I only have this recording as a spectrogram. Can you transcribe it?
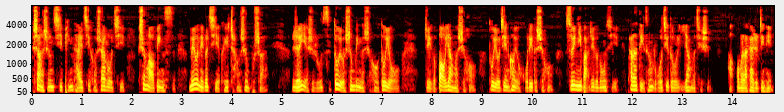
上升期、平台期和衰落期，生老病死，没有哪个企业可以长盛不衰。人也是如此，都有生病的时候，都有这个抱恙的时候，都有健康有活力的时候。所以你把这个东西，它的底层逻辑都是一样的。其实，好，我们来开始今天。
